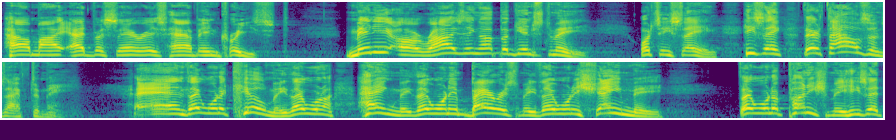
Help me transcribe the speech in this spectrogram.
how my adversaries have increased. Many are rising up against me. What's he saying? He's saying, there are thousands after me. And they want to kill me. They want to hang me. They want to embarrass me. They want to shame me. They want to punish me. He said,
